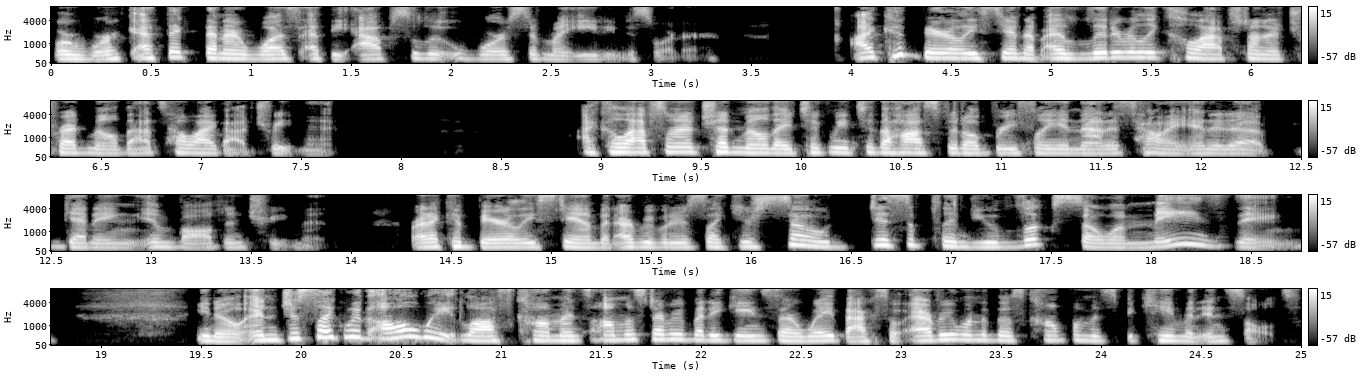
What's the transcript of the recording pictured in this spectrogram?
or work ethic than I was at the absolute worst of my eating disorder. I could barely stand up. I literally collapsed on a treadmill. That's how I got treatment. I collapsed on a treadmill. They took me to the hospital briefly, and that is how I ended up getting involved in treatment right? I could barely stand, but everybody was like, You're so disciplined. You look so amazing. You know, and just like with all weight loss comments, almost everybody gains their weight back. So every one of those compliments became an insult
